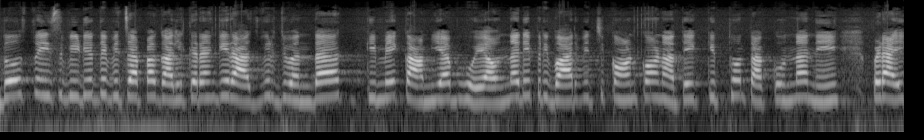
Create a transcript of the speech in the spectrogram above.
ਦੋਸਤੋ, ਇਸ ਵੀਡੀਓ ਦੇ ਵਿੱਚ ਆਪਾਂ ਗੱਲ ਕਰਾਂਗੇ ਰਾਜਵੀਰ ਜਵੰਦਾ ਕਿਵੇਂ ਕਾਮਯਾਬ ਹੋਇਆ, ਉਹਨਾਂ ਦੇ ਪਰਿਵਾਰ ਵਿੱਚ ਕੌਣ-ਕੌਣ ਆ ਤੇ ਕਿੱਥੋਂ ਤੱਕ ਉਹਨਾਂ ਨੇ ਪੜ੍ਹਾਈ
